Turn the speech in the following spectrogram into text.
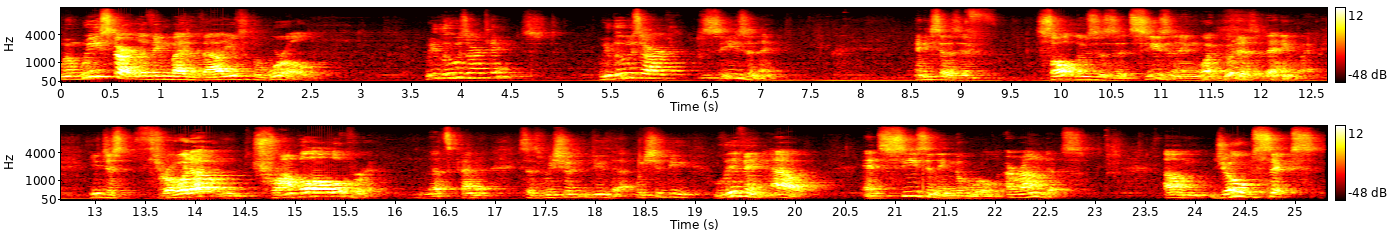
When we start living by the values of the world, we lose our taste. We lose our seasoning. And he says, if salt loses its seasoning, what good is it anyway? You just throw it out and trample all over it. And that's kind of, he says, we shouldn't do that. We should be living out and seasoning the world around us. Um, Job 6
